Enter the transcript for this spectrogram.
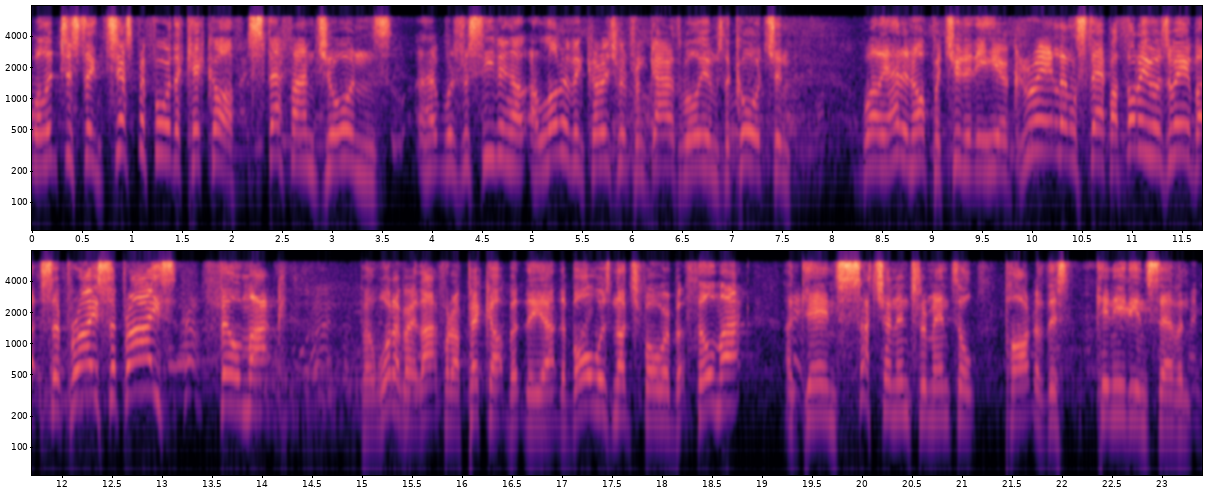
Well, interesting. Just before the kick-off, Steffan Jones uh, was receiving a, a lot of encouragement from Gareth Williams, the coach, and well, he had an opportunity here. Great little step. I thought he was away, but surprise, surprise, Phil Mack. But what about that for a pickup? But the uh, the ball was nudged forward. But Phil Mack, again, such an instrumental part of this Canadian seven.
